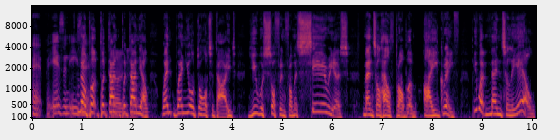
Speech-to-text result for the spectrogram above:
Pip? It isn't easy. No, but but Dan, but Danielle, when when your daughter died, you were suffering from a serious mental health problem, i.e., grief. But you weren't mentally ill,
